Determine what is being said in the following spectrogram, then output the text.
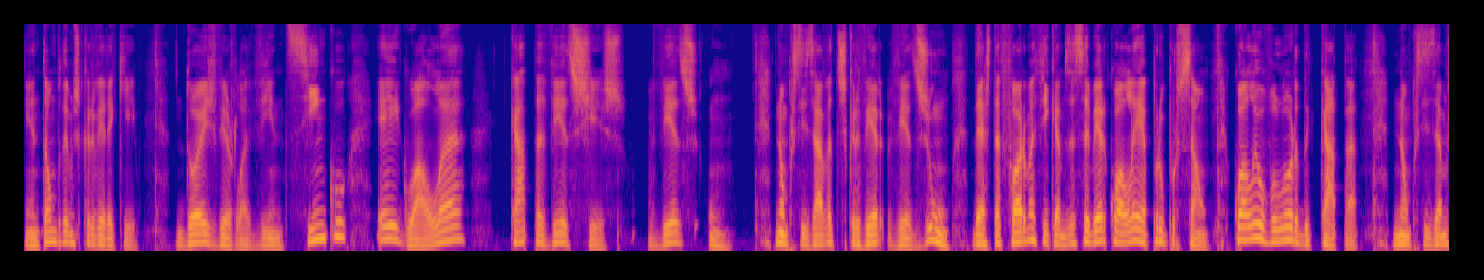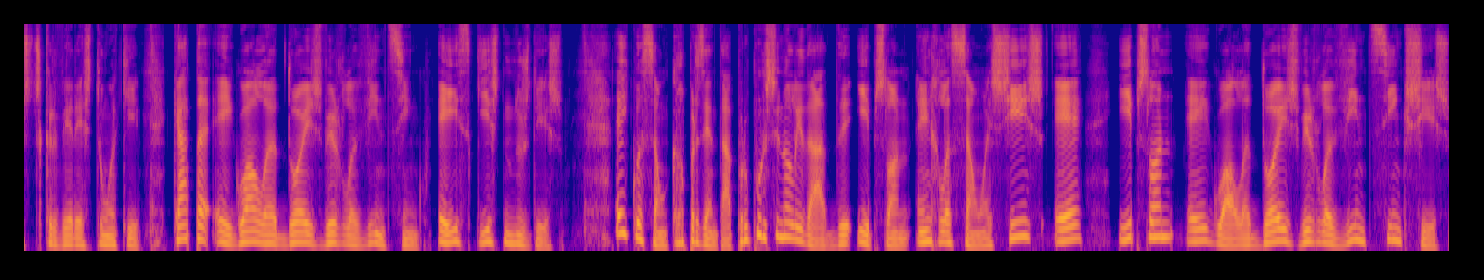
Então podemos escrever aqui 2,25 é igual a k vezes x vezes 1. Não precisava de escrever vezes 1. Desta forma, ficamos a saber qual é a proporção, qual é o valor de k. Não precisamos de escrever este 1 aqui. k é igual a 2,25. É isso que isto nos diz. A equação que representa a proporcionalidade de y em relação a x é y é igual a 2,25x,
